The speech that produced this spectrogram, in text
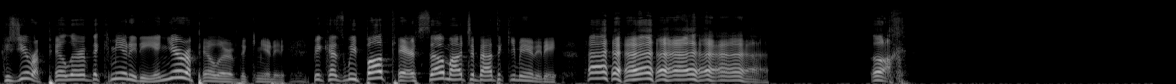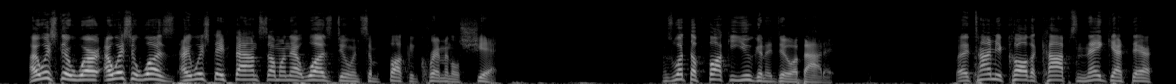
Because you're a pillar of the community and you're a pillar of the community because we both care so much about the community. Ugh. I wish there were, I wish it was, I wish they found someone that was doing some fucking criminal shit. Because what the fuck are you going to do about it? By the time you call the cops and they get there,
